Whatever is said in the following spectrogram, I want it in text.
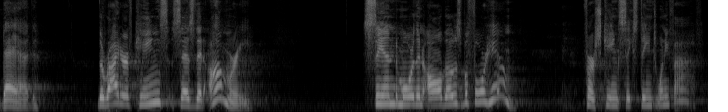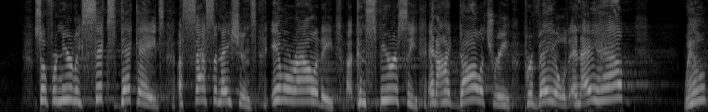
dad. The writer of Kings says that Omri sinned more than all those before him. 1 Kings 16 25. So, for nearly six decades, assassinations, immorality, uh, conspiracy, and idolatry prevailed. And Ahab, well,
